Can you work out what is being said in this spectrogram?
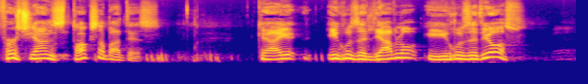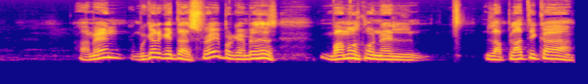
First John talks about this. Que hay hijos del diablo y hijos de Dios. Amén. We got to get that straight porque a veces vamos con el, la plática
